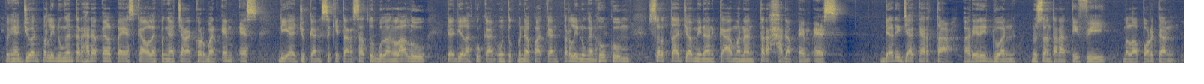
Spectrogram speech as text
Pengajuan perlindungan terhadap LPSK oleh pengacara korban MS diajukan sekitar satu bulan lalu dan dilakukan untuk mendapatkan perlindungan hukum serta jaminan keamanan terhadap MS. Dari Jakarta, Ari Ridwan, Nusantara TV melaporkan.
